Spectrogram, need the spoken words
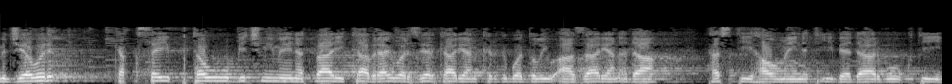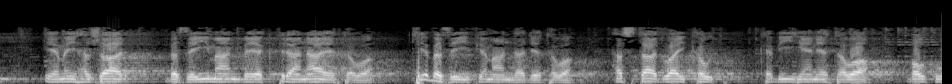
مجێور کە قسەی پتەو و بیچمی مەینەتباری کابرای وەرزێر کاریان کردبوە دڵی و ئازاریان ئەدا، هەستی هاومەینەتیی بێدار بوو و کوتی، ئێمەی هەژار بەزەییمان بە یەکترا نایەتەوە، کێ بەزەیی پێماندا دێتەوە؟ هەستا دوای کەوت کە بیهێنێتەوە، بەڵکو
